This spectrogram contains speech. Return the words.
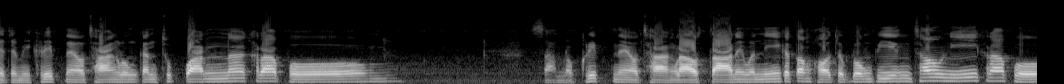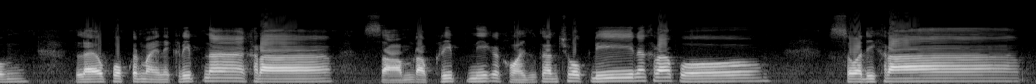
ก็จะมีคลิปแนวทางลงกันทุกวันนะครับผมสำหรับคลิปแนวทางลาวสตาร์ในวันนี้ก็ต้องขอจบลงเพียงเท่านี้ครับผม แล้วพบกันใหม่ในคลิปหน้าครับสำหรับคลิปนี้ก็ขอให้ทุกท่านโชคดีนะครับผม สวัสดีครับ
